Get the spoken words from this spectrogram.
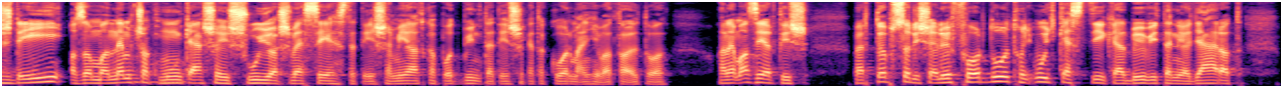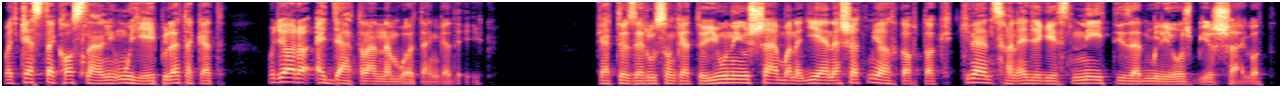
SDI azonban nem csak munkásai súlyos veszélyeztetése miatt kapott büntetéseket a kormányhivataltól, hanem azért is, mert többször is előfordult, hogy úgy kezdték el bővíteni a gyárat, vagy kezdtek használni új épületeket, hogy arra egyáltalán nem volt engedélyük. 2022. júniusában egy ilyen eset miatt kaptak 91,4 milliós bírságot.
